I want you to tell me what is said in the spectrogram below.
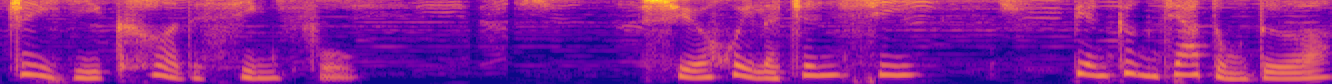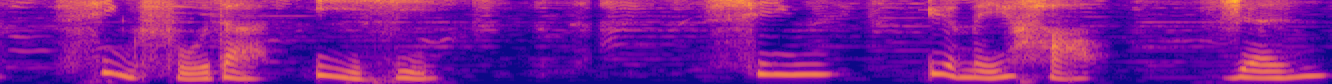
这一刻的幸福，学会了珍惜，便更加懂得幸福的意义。心越美好，人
